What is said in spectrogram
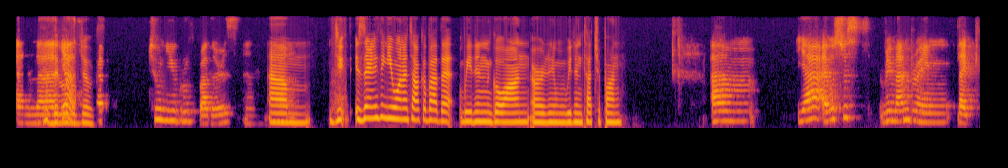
and uh, yeah, two new group brothers. And, um, do, is there anything you want to talk about that we didn't go on or we didn't touch upon? Um, yeah, I was just remembering, like,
